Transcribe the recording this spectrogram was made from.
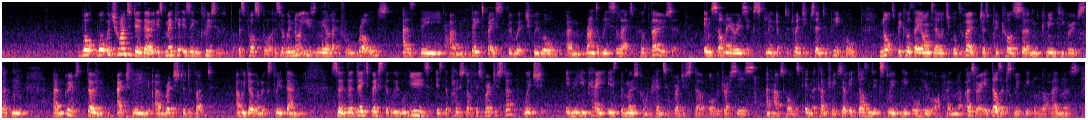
what, what we're trying to do though is make it as inclusive as possible. And so we're not using the electoral rolls as the um, database through which we will um, randomly select because those in some areas exclude up to 20% of people, not because they aren't eligible to vote, just because certain community groups, certain um, groups don't actually um, register to vote. And we don't want to exclude them. So the database that we will use is the Post Office Register, which in the UK is the most comprehensive register of addresses and households in the country. So it doesn't exclude people who are homeless. Oh, sorry, it does exclude people who are homeless.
